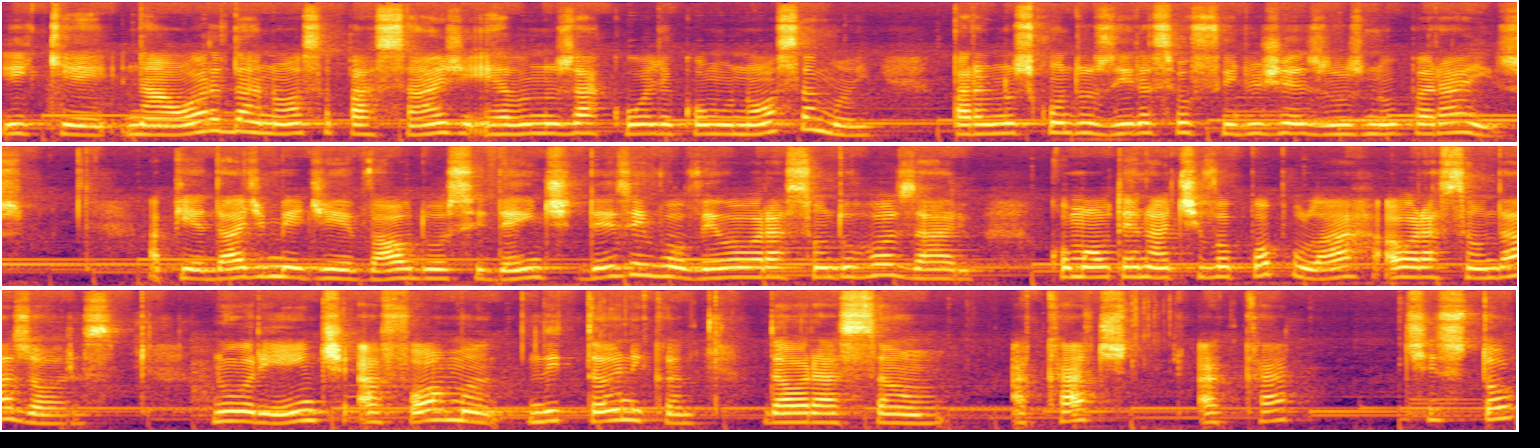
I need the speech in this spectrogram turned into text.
e que, na hora da nossa passagem, ela nos acolha como nossa mãe, para nos conduzir a seu filho Jesus no paraíso. A piedade medieval do Ocidente desenvolveu a oração do Rosário como alternativa popular à oração das horas. No Oriente, a forma litânica da oração acatisto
